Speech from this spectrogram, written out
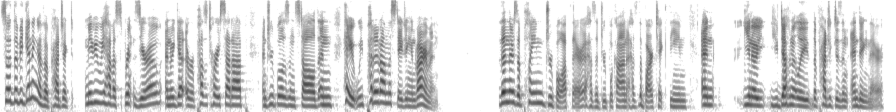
So at the beginning of a project, maybe we have a sprint zero and we get a repository set up and Drupal is installed, and hey, we put it on the staging environment. Then there's a plain Drupal up there. It has a DrupalCon, it has the Bartik theme, and you know, you definitely, the project isn't ending there.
